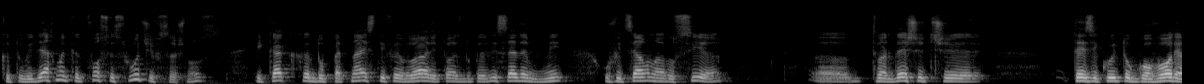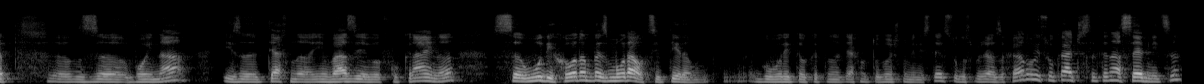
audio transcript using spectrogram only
като видяхме какво се случи всъщност и как до 15 февруари, т.е. до преди 7 дни, официална Русия твърдеше, че тези, които говорят за война и за тяхна инвазия в Украина, са луди хора без морал, цитирам говорителката на тяхното външно министерство, госпожа Захарова, и се оказа, че след една седмица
